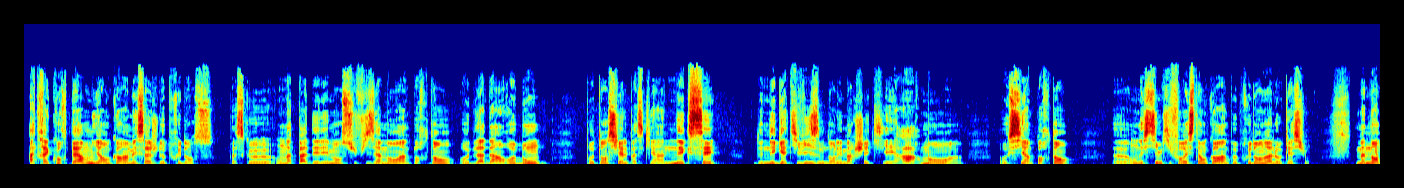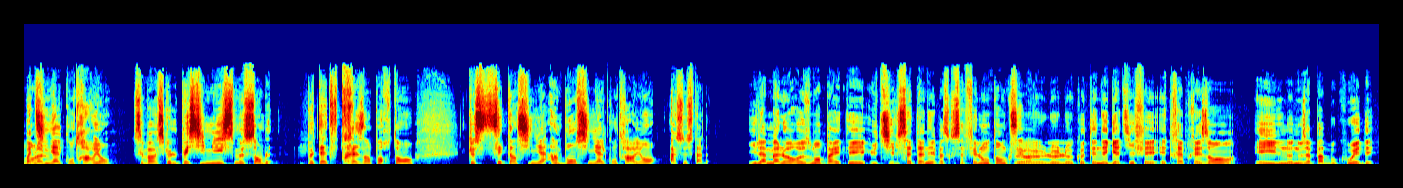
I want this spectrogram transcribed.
À très court terme, il y a encore un message de prudence parce qu'on n'a pas d'éléments suffisamment importants au-delà d'un rebond potentiel parce qu'il y a un excès de négativisme dans les marchés qui est rarement euh, aussi important euh, on estime qu'il faut rester encore un peu prudent dans la location. Maintenant, Il n'y a pas de signal contrariant. C'est pas parce que le pessimisme semble peut-être très important que c'est un, signal, un bon signal contrariant à ce stade. Il a malheureusement pas été utile cette année parce que ça fait longtemps que le, côté négatif est, très présent et il ne nous a pas beaucoup aidé.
